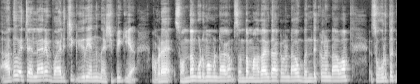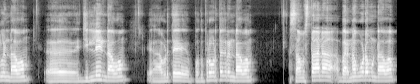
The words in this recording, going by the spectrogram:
അത് വെച്ച് എല്ലാവരും വലിച്ചു കീറി അങ്ങ് നശിപ്പിക്കുക. അവിടെ സ്വന്തം കുടുംബമുണ്ടാകാം സ്വന്തം മാതാപിതാക്കളുണ്ടാവും ബന്ധുക്കളുണ്ടാവാം സുഹൃത്തുക്കളുണ്ടാവാം ജില്ലയുണ്ടാവാം അവിടുത്തെ പൊതുപ്രവർത്തകരുണ്ടാവാം സംസ്ഥാന ഭരണകൂടമുണ്ടാവാം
